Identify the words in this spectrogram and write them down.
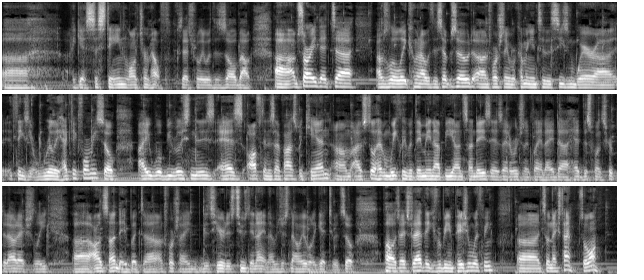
Uh, I guess, sustain long term health because that's really what this is all about. Uh, I'm sorry that uh, I was a little late coming out with this episode. Uh, unfortunately, we're coming into the season where uh, things get really hectic for me, so I will be releasing these as often as I possibly can. Um, I still have them weekly, but they may not be on Sundays as I'd originally planned. I'd uh, had this one scripted out actually uh, on Sunday, but unfortunately, this here it is Tuesday night, and I was just now able to get to it. So, apologize for that. Thank you for being patient with me. until next time, so long.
